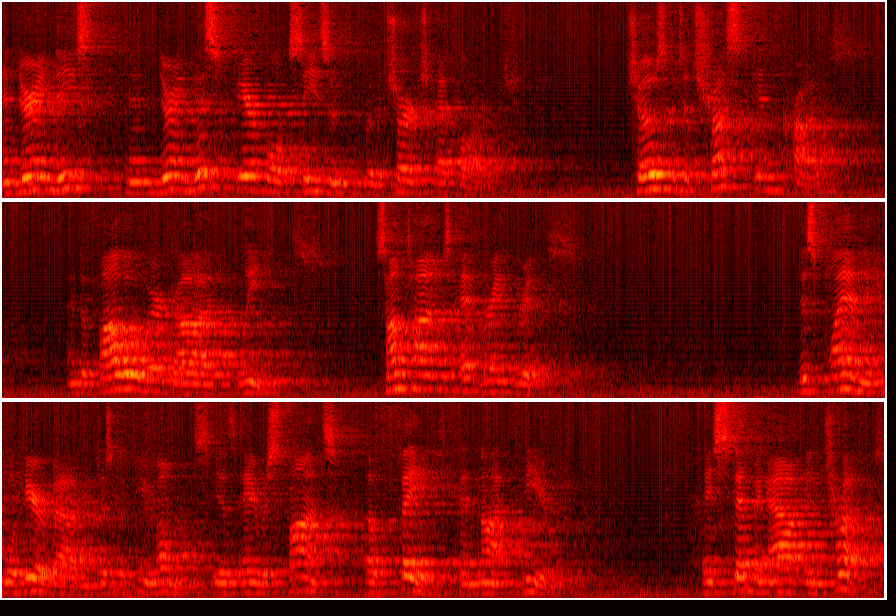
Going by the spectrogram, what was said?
and during these and during this fearful season for the church at large, chosen to trust in Christ and to follow where God leads, sometimes at great risk. This plan that you will hear about in just a few moments is a response of faith and not fear, a stepping out in trust,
